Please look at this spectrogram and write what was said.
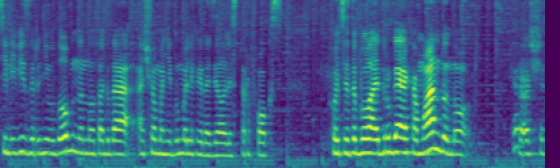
телевизор неудобно, но тогда о чем они думали, когда делали Star Fox? Хоть это была и другая команда, но, короче,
